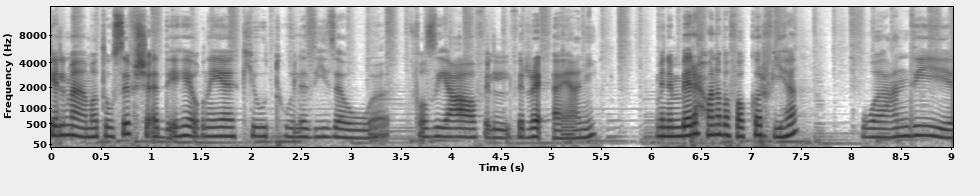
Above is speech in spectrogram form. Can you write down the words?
كلمة ما توصفش قد إيه هي أغنية كيوت ولذيذة وفظيعة في ال- في الرقة يعني. من امبارح وأنا بفكر فيها وعندي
